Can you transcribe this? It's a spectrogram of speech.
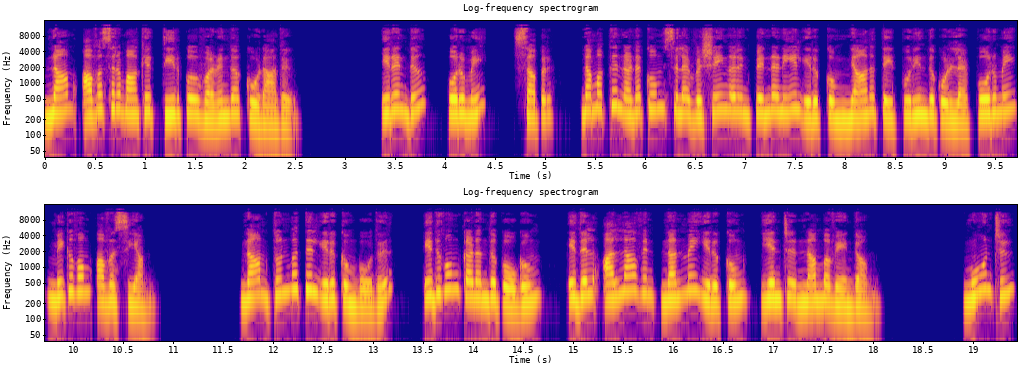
நாம் அவசரமாக தீர்ப்பு வழங்கக்கூடாது. இரண்டு பொறுமை சபர். நமக்கு நடக்கும் சில விஷயங்களின் பின்னணியில் இருக்கும் ஞானத்தை புரிந்து கொள்ள பொறுமை மிகவும் அவசியம். நாம் துன்பத்தில் இருக்கும்போது இதுவும் கடந்து போகும் இதில் அல்லாவின் நன்மை இருக்கும் என்று நம்ப வேண்டும். மூன்று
